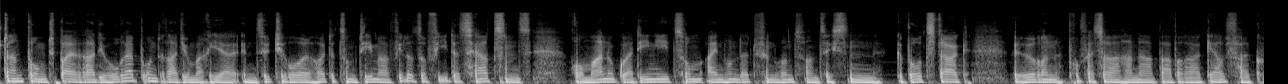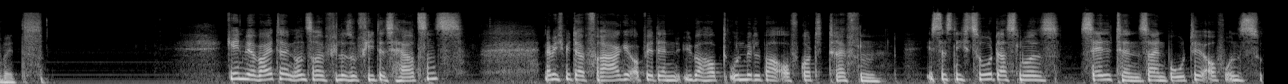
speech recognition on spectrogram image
Standpunkt bei Radio Horeb und Radio Maria in Südtirol. Heute zum Thema Philosophie des Herzens. Romano Guardini zum 125. Geburtstag. Wir hören Professor Hanna Barbara Gerlfalkowitz. Gehen wir weiter in unserer Philosophie des Herzens, nämlich mit der Frage, ob wir denn überhaupt unmittelbar auf Gott treffen. Ist es nicht so, dass nur selten sein Bote auf uns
